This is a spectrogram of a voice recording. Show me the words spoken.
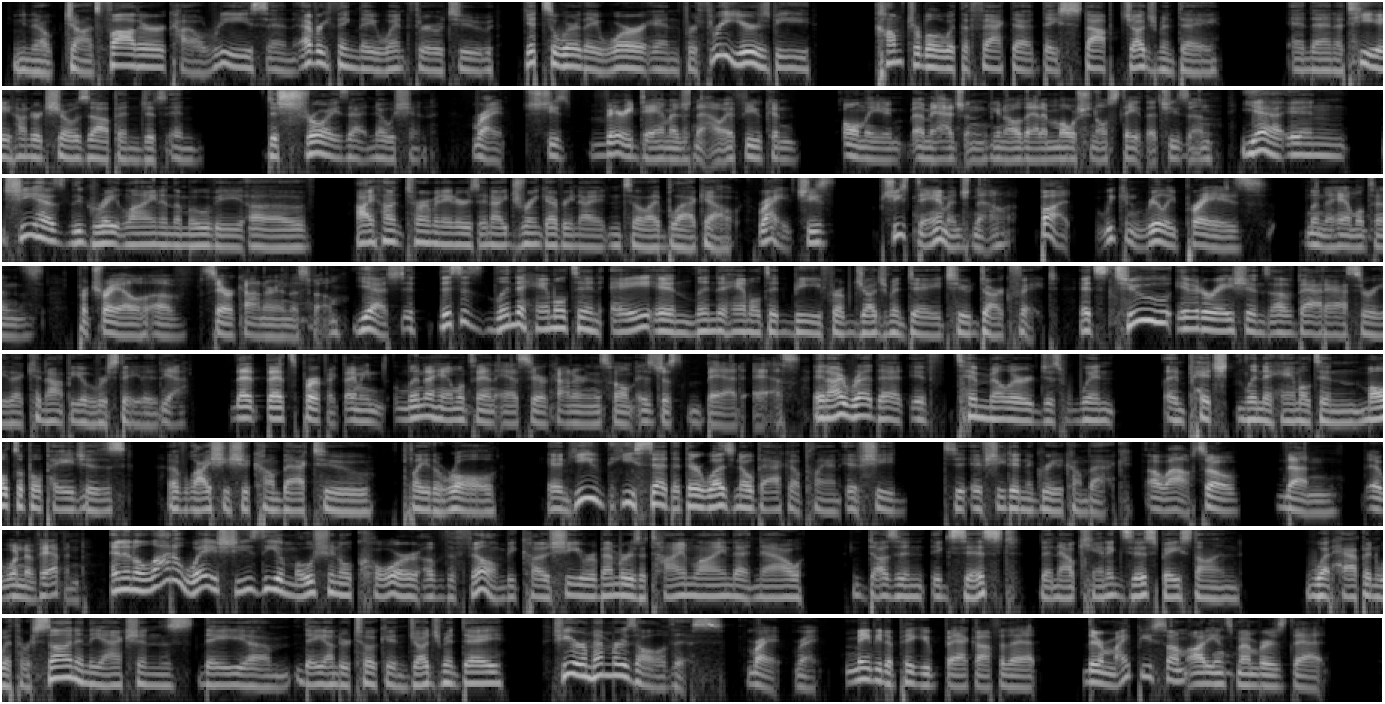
you know, John's father, Kyle Reese, and everything they went through to get to where they were, and for three years be comfortable with the fact that they stopped Judgment Day and then a T800 shows up and just and destroys that notion. Right. She's very damaged now. If you can only imagine, you know, that emotional state that she's in. Yeah, and she has the great line in the movie of I hunt terminators and I drink every night until I black out. Right. She's she's damaged now. But we can really praise Linda Hamilton's portrayal of Sarah Connor in this film. Yes, it, this is Linda Hamilton A and Linda Hamilton B from Judgment Day to Dark Fate. It's two iterations of badassery that cannot be overstated. Yeah. That that's perfect. I mean, Linda Hamilton as Sarah Connor in this film is just badass. And I read that if Tim Miller just went and pitched Linda Hamilton multiple pages of why she should come back to play the role, and he he said that there was no backup plan if she if she didn't agree to come back. Oh wow. So then it wouldn't have happened. And in a lot of ways, she's the emotional core of the film because she remembers a timeline that now doesn't exist, that now can't exist based on what happened with her son and the actions they um, they undertook in Judgment Day. She remembers all of this. Right, right. Maybe to piggyback off of that, there might be some audience members that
